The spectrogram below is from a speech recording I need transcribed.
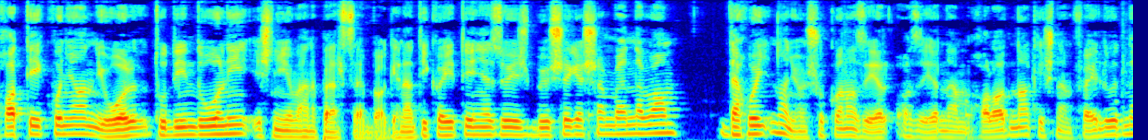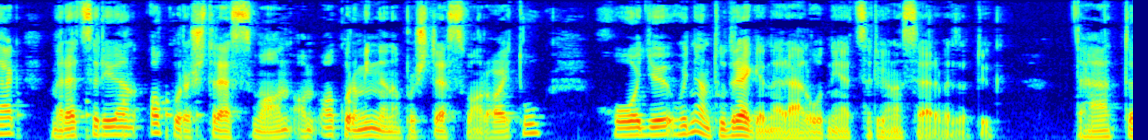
hatékonyan, jól tud indulni, és nyilván persze ebbe a genetikai tényező is bőségesen benne van, de hogy nagyon sokan azért, azért nem haladnak és nem fejlődnek, mert egyszerűen akkora stressz van, akkora mindennapos stressz van rajtuk, hogy, hogy nem tud regenerálódni egyszerűen a szervezetük. Tehát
